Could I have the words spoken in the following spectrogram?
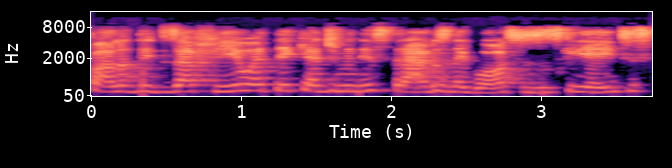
falo de desafio é ter que administrar os negócios, os clientes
